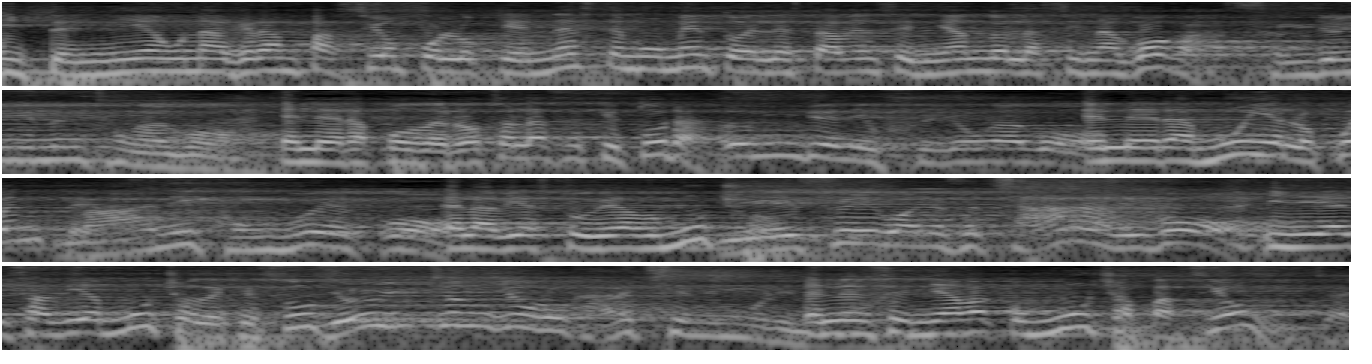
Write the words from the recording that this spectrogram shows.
Y tenía una gran pasión por lo que en este momento él estaba enseñando en la sinagoga. 성경이 능통하고 Él era poderoso en las escrituras. 언변이 훌륭하고 Él era muy elocuente. 많이 공부했고 Él había estudiado mucho. 예수에 관해서 잘 알고 Y él sabía mucho de Jesús. 열정적으로 가르치는 인물입니다. Él enseñaba con mucha pasión. 자,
